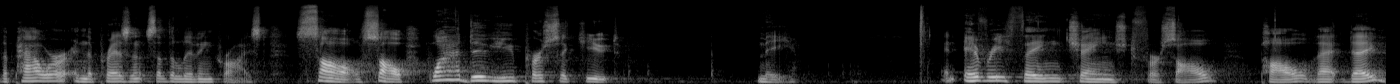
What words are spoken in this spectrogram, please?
the power and the presence of the living Christ. Saul, Saul, why do you persecute me? And everything changed for Saul, Paul, that day.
